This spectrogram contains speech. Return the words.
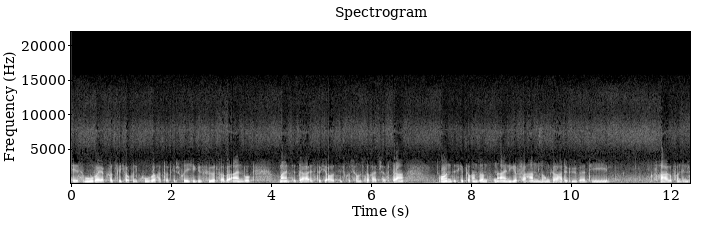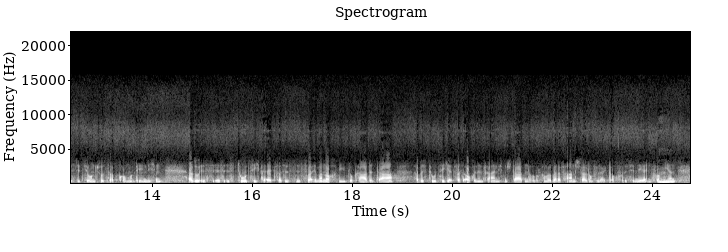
CSU, war ja kürzlich auch in Kuba, hat dort Gespräche geführt, war beeindruckt, meinte, da ist durchaus Diskussionsbereitschaft da. Und es gibt auch ansonsten einige Verhandlungen, gerade über die Frage von Investitionsschutzabkommen und Ähnlichem. Also es, es, es tut sich da etwas. Es ist zwar immer noch die Blockade da, aber es tut sich etwas, auch in den Vereinigten Staaten. Darüber können wir bei der Veranstaltung vielleicht auch ein bisschen näher informieren. Mhm.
